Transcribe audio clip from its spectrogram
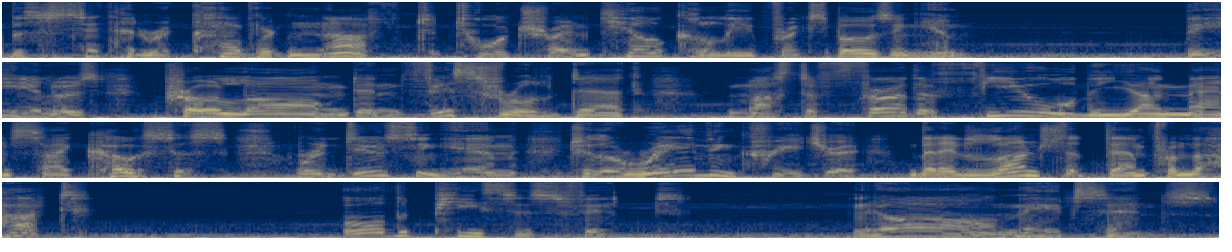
the Sith had recovered enough to torture and kill Caleb for exposing him. The healer's prolonged and visceral death must have further fueled the young man's psychosis, reducing him to the raving creature that had lunged at them from the hut. All the pieces fit. It all made sense.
